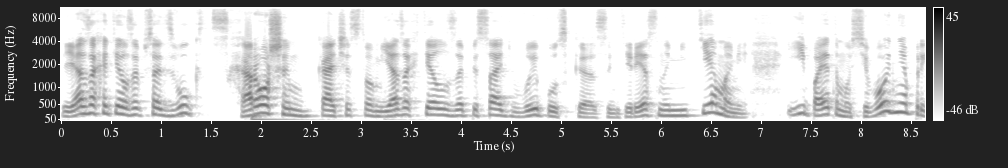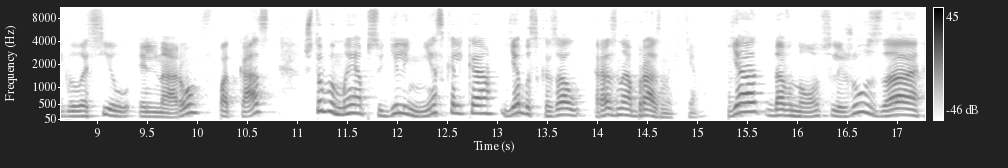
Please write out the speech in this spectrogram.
я захотел записать звук с хорошим качеством, я захотел записать выпуск с интересными темами, и поэтому сегодня пригласил Эльнару в подкаст, чтобы мы обсудили несколько, я бы сказал, разнообразных тем. Я давно слежу за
